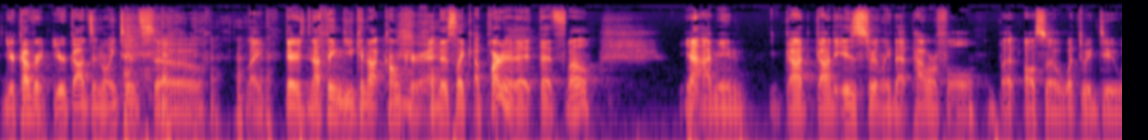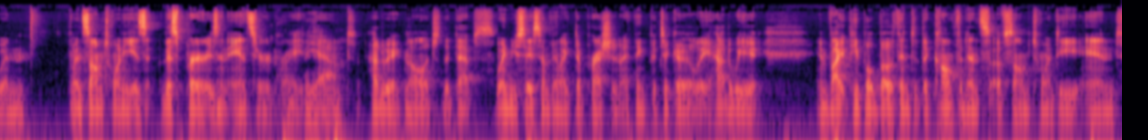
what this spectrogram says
you're covered. You're god's anointed. So like there's nothing you cannot conquer. And there's like a part of it that's well yeah i mean god god is certainly that powerful but also what do we do when when psalm 20 is this prayer isn't answered right Yeah. and how do we acknowledge the depths when you say something like depression i think particularly how do we invite people both into the confidence of Psalm 20 and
